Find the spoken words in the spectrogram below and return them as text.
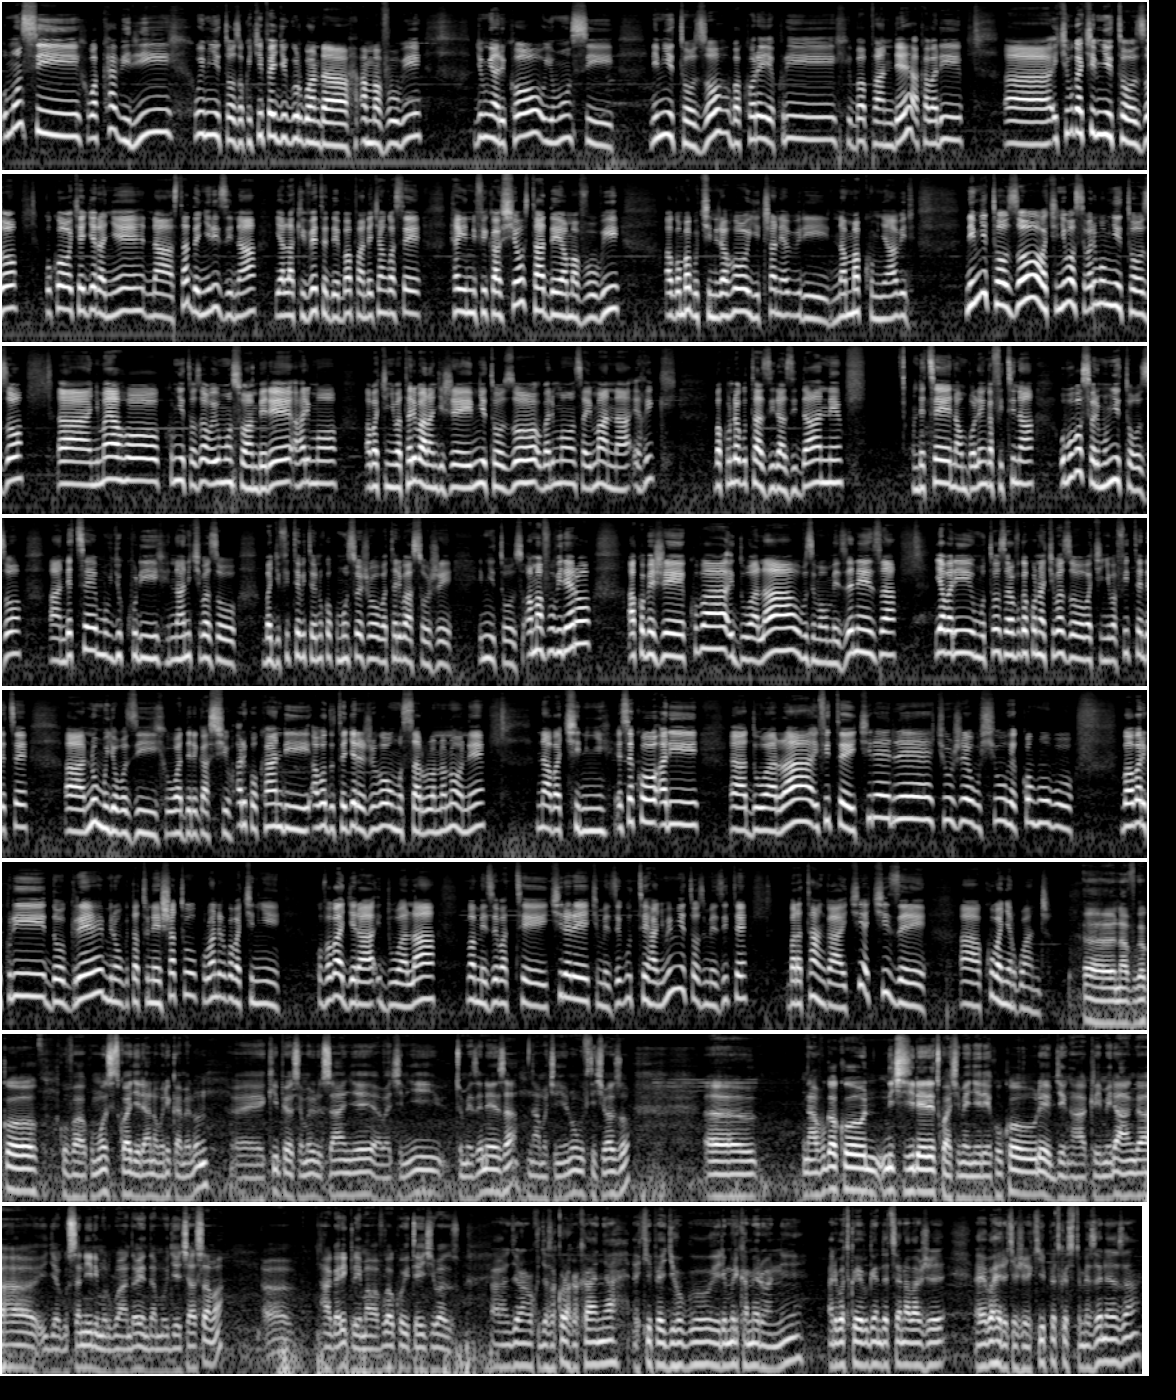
umunsi wa kabiri w'imyitozo ku ikipe y'igihugu rwanda amavubi. By'umwihariko uyu munsi ni imyitozo bakoreye kuri bapande akaba ari ikibuga cy'imyitozo kuko cyegeranye na stade nyirizina ya lakivete de bapande cyangwa se reunification stade amavubi agomba gukiniraho yicani ya bibiri na makumyabiri. Ni imyitozo abakinnyi bose bari mu myitozo. Ah, nyuma y'aho ku myitozo yabo y'umunsi wa mbere harimo abakinnyi batari barangije imyitozo barimo Nsabimana Eric bakunda gutazira Zidane. Ndetse na Mbolenga Fitina ubu bose bari mu myitozo ah, ndetse mu by'ukuri nta n'ikibazo bagifite bitewe n'uko ku munsi w'ejo batari basoje imyitozo. Amavubi rero akomeje kuba iduwara ubuzima bumeze neza. Yaba ari umutoza aravuga ko nta kibazo abakinnyi bafite ndetse ah, n'umuyobozi wa delegasiyo ariko kandi abo dutegerejeho umusaruro nanone ni abakinnyi ese ko ari duwara ifite ikirere cyuje ubushyuhe ko nk'ubu baba bari kuri dogere mirongo itatu n'eshatu ku ruhande rw'abakinnyi kuva bagera i duwara bameze bate? Ikirere kimeze gute? Hanyuma imyitozo imeze ite? Baratanga ikihe cyizere ah, ku banyarwanda? Eh, navuga ko kuva ku munsi twagereye hano muri Cameroon eh, ekipe yose muri rusange abakinnyi tumeze neza nta mukinnyi n'umwe ufite ikibazo. Eh, navuga ko n'ikirere twakimenyereye kuko urebye nka kirima iri ahangaha ijya gusa n'iri mu Rwanda wenda mu gihe cya sama Eh, ntabwo ari kirima bavuga ko iteye ikibazo. Ah, ngira ngo kugeza kuri aka kanya ekipe y'igihugu iri muri Cameroon ari bo twebwe ndetse n'abaje eh, baherekeje ekipe twese tumeze neza.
